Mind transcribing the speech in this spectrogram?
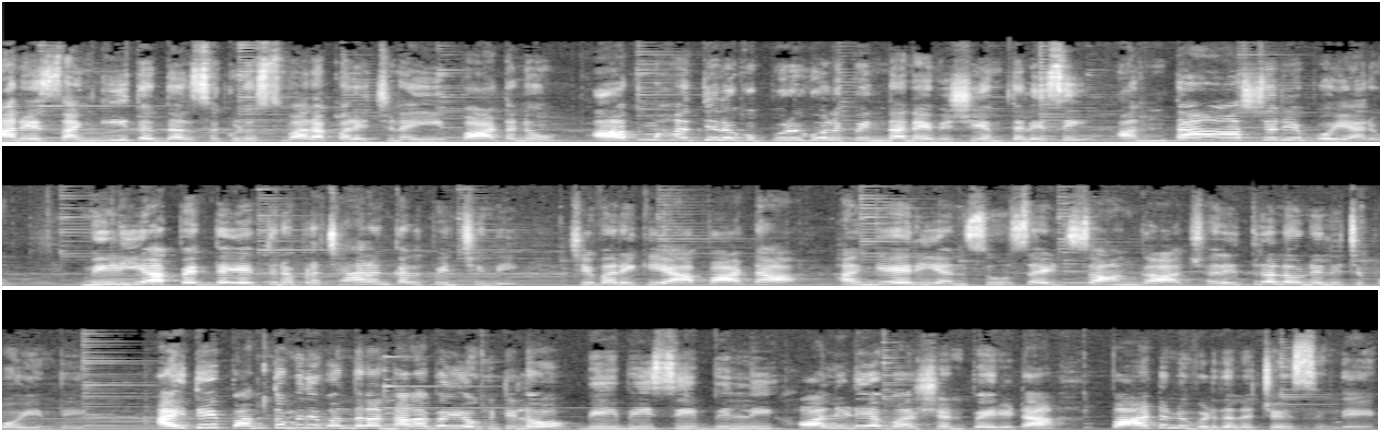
అనే సంగీత దర్శకుడు స్వరపరిచిన ఈ పాటను ఆత్మహత్యలకు పురుగొలిపిందనే విషయం తెలిసి అంతా ఆశ్చర్యపోయారు. మీడియా పెద్ద ఎత్తున ప్రచారం కల్పించింది. చివరికి ఆ పాట హంగేరియన్ సూసైడ్ సాంగ్గా చరిత్రలో నిలిచిపోయింది. అయితే పంతొమ్మిది వందల నలభై ఒకటిలో బీబీసీ బిల్లీ హాలిడే వర్షన్ పేరిట పాటను విడుదల చేసింది.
